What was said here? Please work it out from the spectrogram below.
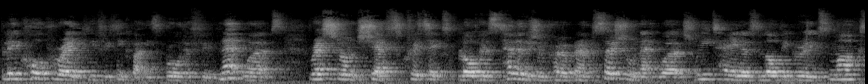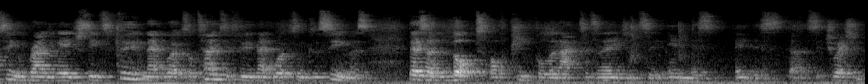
but incorporate, if you think about these broader food networks, restaurants, chefs, critics, bloggers, television programs, social networks, retailers, lobby groups, marketing and branding agencies, food networks, alternative food networks, and consumers. There's a lot of people and actors and agencies in this, in this uh, situation.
